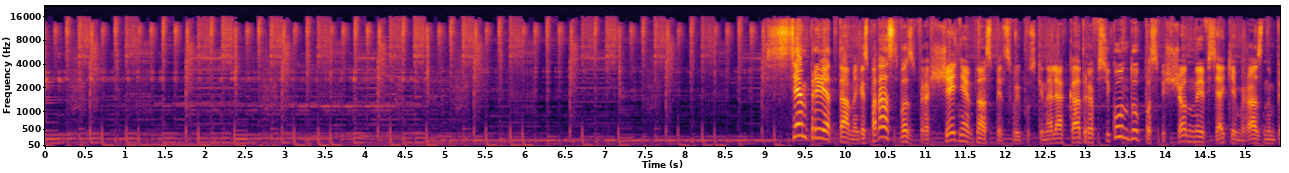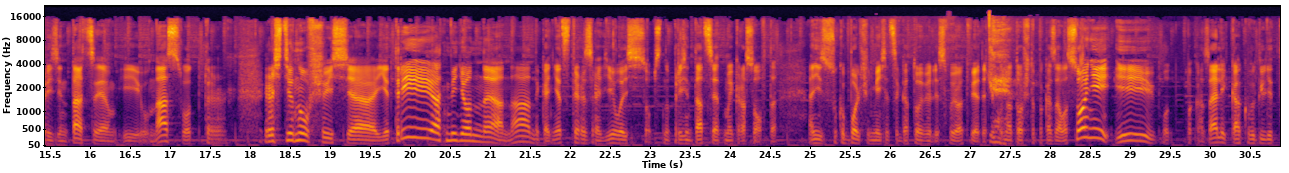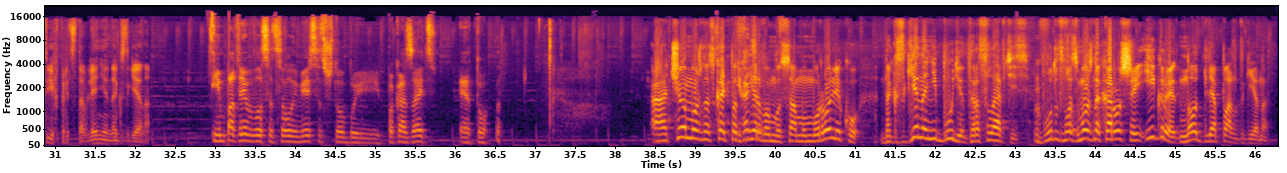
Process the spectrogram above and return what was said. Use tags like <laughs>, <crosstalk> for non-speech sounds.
Mm-hmm. Всем привет, дамы и господа, с возвращением на спецвыпуске 0 кадров в секунду, посвященные всяким разным презентациям. И у нас вот растянувшаяся E3 отмененная, она наконец-то разродилась, собственно, презентацией от Microsoft. Они, сука, больше месяца готовили свою ответочку на то, что показала Sony, и вот показали, как выглядит их представление Next Gen. Им потребовался целый месяц, чтобы показать эту а что можно сказать по не первому хотел... самому ролику? Наксгена не будет, расслабьтесь. Будут, возможно, хорошие игры, но для пастгена.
